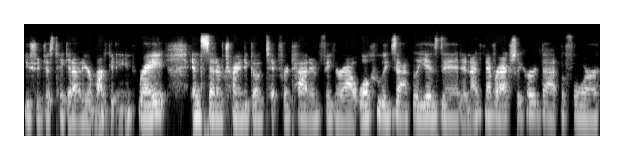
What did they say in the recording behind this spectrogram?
you should just take it out of your marketing, right? Instead of trying to go tit for tat and figure out, well, who exactly is it? And I've never actually heard that before.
